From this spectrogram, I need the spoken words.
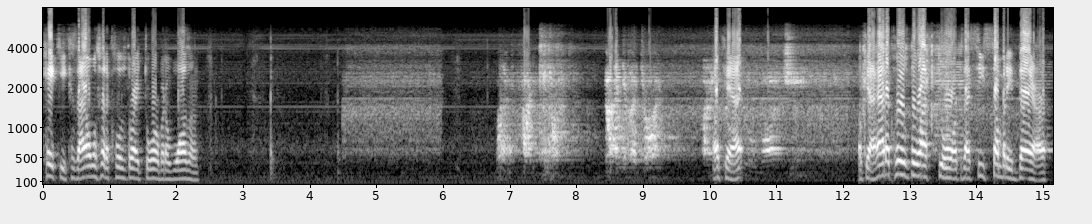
Hickey because I almost had to close the right door, but it wasn't. Okay, I-. Okay, I had to close the left door because I see somebody there.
